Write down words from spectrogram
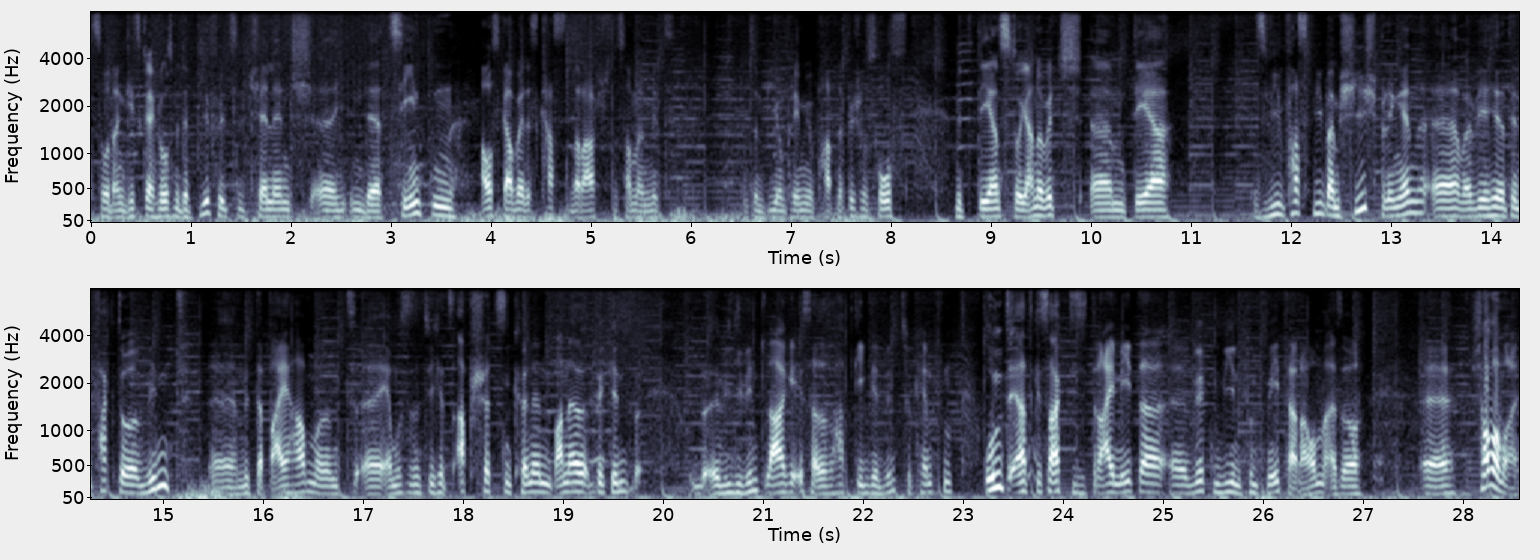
So, dann geht es gleich los mit der Bierfilzel-Challenge äh, in der zehnten Ausgabe des Kastenratsch zusammen mit unserem Bio- und Premium-Partner Bischofshof, mit Dejan Stojanovic, ähm, der das ist wie, fast wie beim Skispringen, äh, weil wir hier den Faktor Wind äh, mit dabei haben und äh, er muss es natürlich jetzt abschätzen können, wann er beginnt, wie die Windlage ist, also er hat gegen den Wind zu kämpfen. Und er hat gesagt, diese drei Meter äh, wirken wie ein 5-Meter-Raum. Also äh, schauen wir mal.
